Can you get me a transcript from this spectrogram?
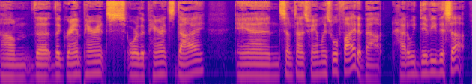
Um, the, the grandparents or the parents die, and sometimes families will fight about how do we divvy this up?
